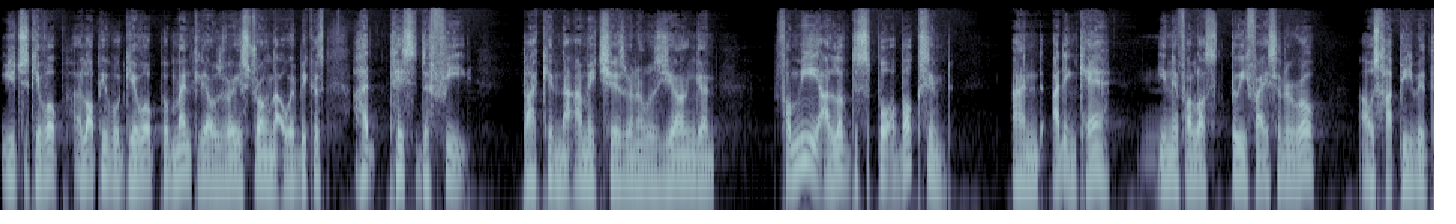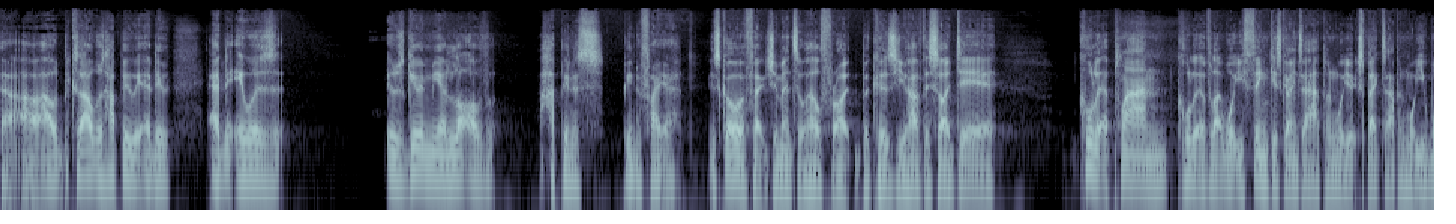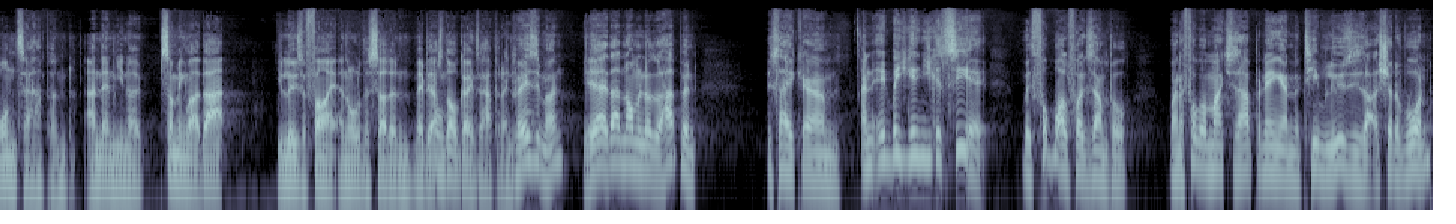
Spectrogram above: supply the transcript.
you just give up. A lot of people would give up, but mentally I was very strong that way because I had tasted defeat back in the amateurs when I was young. And for me, I loved the sport of boxing and I didn't care. Mm. Even if I lost three fights in a row, I was happy with that. I, I, because I was happy with it. And it was, it was giving me a lot of happiness being a fighter. It's got to affect your mental health, right? Because you have this idea, call it a plan, call it of like what you think is going to happen, what you expect to happen, what you want to happen. And then, you know, something like that, you lose a fight and all of a sudden maybe that's Oh. not going to happen anymore. Crazy man. Yeah, that normally doesn't happen. It's like um and it, but you can you can see it with football, for example, when a football match is happening and the team loses that should have won.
